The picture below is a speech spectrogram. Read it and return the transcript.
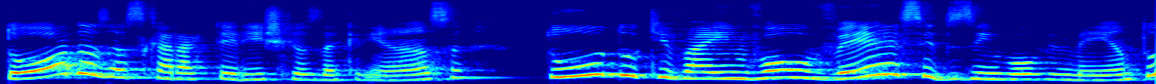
todas as características da criança, tudo que vai envolver esse desenvolvimento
